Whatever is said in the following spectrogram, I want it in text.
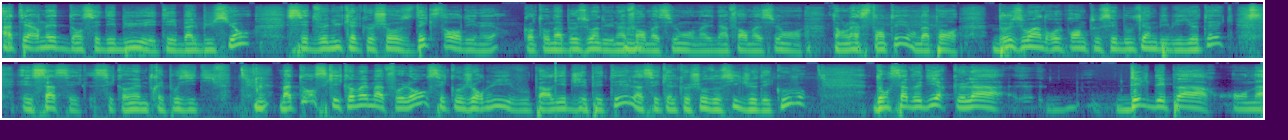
Internet dans ses débuts était balbutiant, c'est devenu quelque chose d'extraordinaire. Quand on a besoin d'une information, on a une information dans l'instant T, on n'a pas besoin de reprendre tous ces bouquins de bibliothèque, et ça c'est c'est quand même très positif. Maintenant, ce qui est quand même affolant, c'est qu'aujourd'hui, vous parliez de GPT, là c'est quelque chose aussi que je découvre. Donc ça veut dire que là, dès le départ, on a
